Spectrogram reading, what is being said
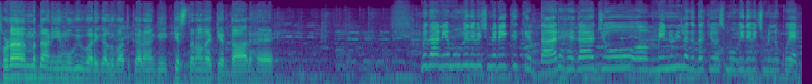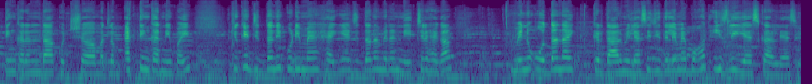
ਥੋੜਾ ਮਧਾਣੀਆਂ ਮੂਵੀ ਬਾਰੇ ਗੱਲਬਾਤ ਕਰਾਂਗੇ ਕਿਸ ਤਰ੍ਹਾਂ ਦਾ ਕਿਰਦਾਰ ਹੈ। ਮਧਾਨੀਆ ਮੂਵੀ ਦੇ ਵਿੱਚ ਮੇਰੇ ਇੱਕ ਕਿਰਦਾਰ ਹੈਗਾ ਜੋ ਅ, ਮੈਨੂੰ ਨਹੀਂ ਲੱਗਦਾ ਕਿ ਉਸ ਮੂਵੀ ਦੇ ਵਿੱਚ ਮੈਨੂੰ ਕੋਈ ਐਕਟਿੰਗ ਕਰਨ ਦਾ ਕੁਝ ਮਤਲਬ ਐਕਟਿੰਗ ਕਰਨੀ ਪਈ। ਕਿਉਂਕਿ ਜਿੱਦਾਂ ਦੀ ਕੁੜੀ ਮੈਂ ਹੈਗੀ ਆ ਜਿੱਦਾਂ ਦਾ ਮੇਰਾ ਨੇਚਰ ਹੈਗਾ ਮੈਨੂੰ ਉਦਾਂ ਦਾ ਇੱਕ ਕਿਰਦਾਰ ਮਿਲਿਆ ਸੀ ਜਿਹਦੇ ਲਈ ਮੈਂ ਬਹੁਤ ਈਜ਼ੀਲੀ ਯੈਸ ਕਰ ਲਿਆ ਸੀ।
